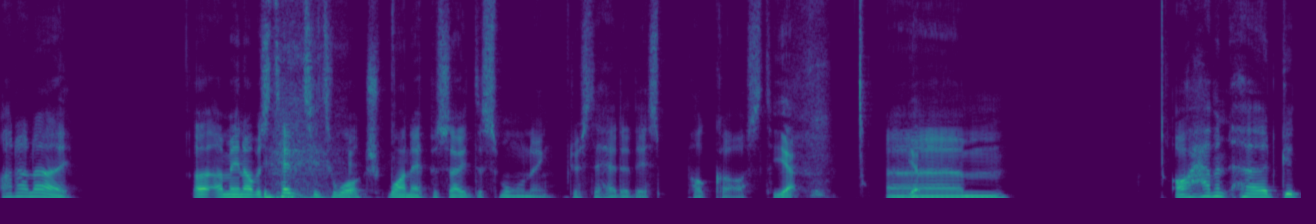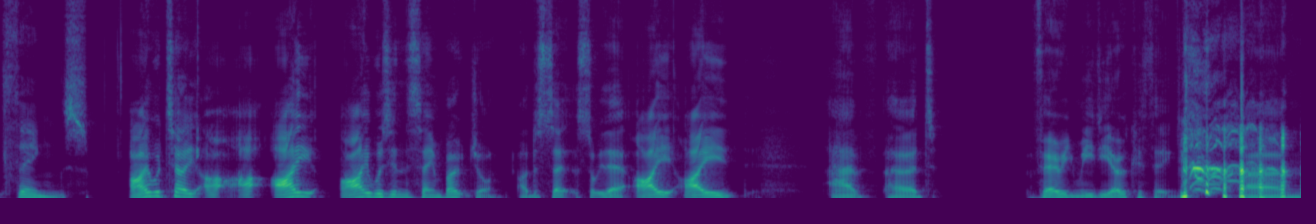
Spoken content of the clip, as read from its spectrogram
I don't know. Uh, I mean, I was tempted to watch one episode this morning, just ahead of this podcast. yeah, Um, I haven't heard good things. I would tell you, I, I, I I was in the same boat, John. I'll just say, sorry there. I, I have heard very mediocre things. Um,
